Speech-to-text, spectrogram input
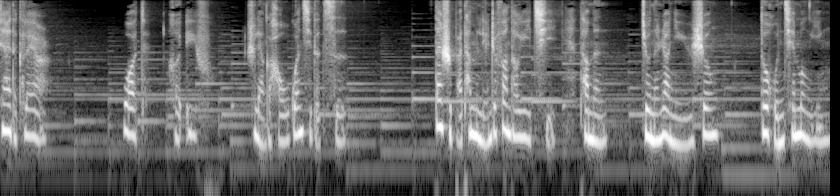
亲爱的 Claire，what 和 if 是两个毫无关系的词，但是把它们连着放到一起，它们就能让你余生都魂牵梦萦。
